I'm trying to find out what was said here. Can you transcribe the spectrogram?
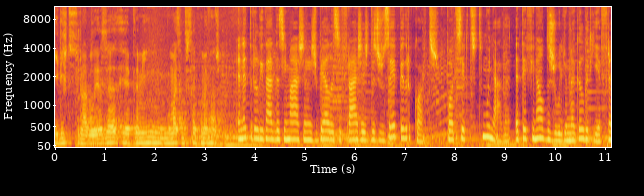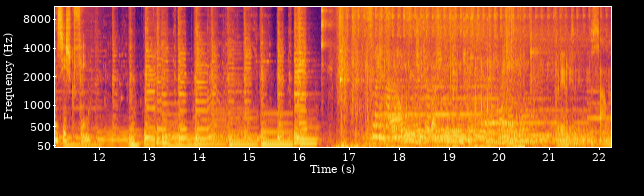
e disto se tornar beleza é para mim o mais interessante numa imagem. A naturalidade das imagens belas e frágeis de José Pedro Cortes pode ser testemunhada até final de julho na Galeria Francisco Fino. Frente de sala.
